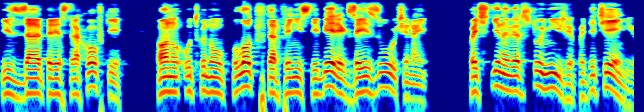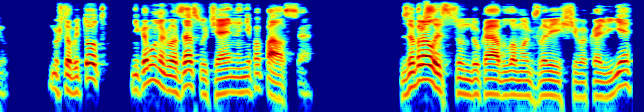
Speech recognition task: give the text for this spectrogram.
Из-за перестраховки он уткнул плот в торфянистый берег за излучиной, почти на версту ниже по течению, ну, чтобы тот никому на глаза случайно не попался. Забрал из сундука обломок зловещего колье,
